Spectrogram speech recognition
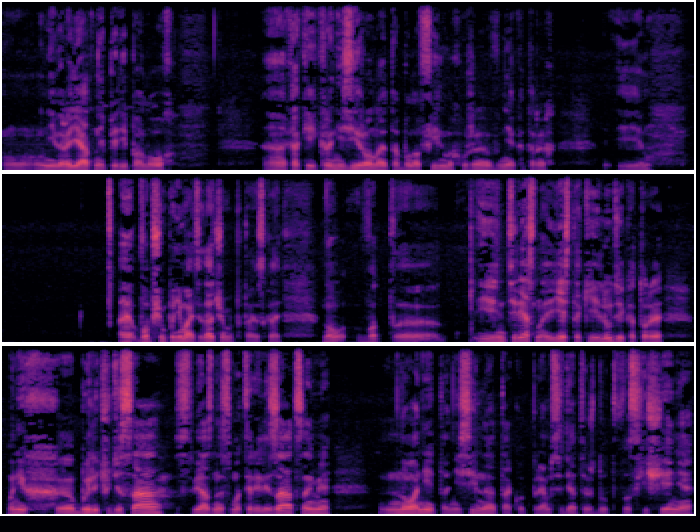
невероятный переполох, э, как и экранизировано это было в фильмах уже в некоторых. И, э, в общем, понимаете, да, о чем я пытаюсь сказать? Ну, вот и интересно, есть такие люди, которые, у них были чудеса, связанные с материализациями, но они-то не сильно так вот прям сидят и ждут восхищения,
